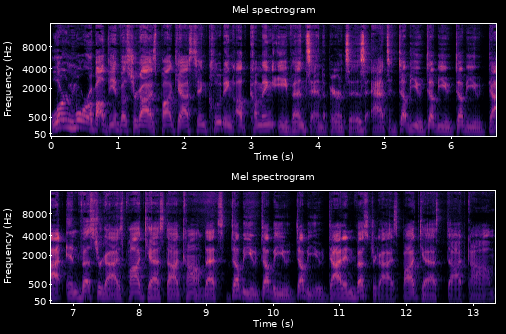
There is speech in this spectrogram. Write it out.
Learn more about the Investor Guys podcast, including upcoming events and appearances at www.investorguyspodcast.com. That's www.investorguyspodcast.com.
